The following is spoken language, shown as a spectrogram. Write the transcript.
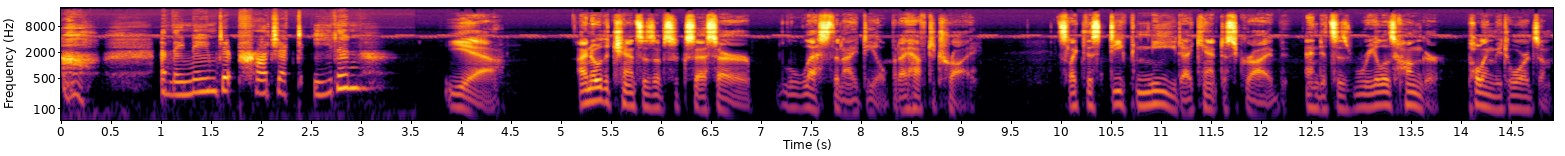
Oh, and they named it Project Eden? Yeah. I know the chances of success are less than ideal, but I have to try. It's like this deep need I can't describe, and it's as real as hunger, pulling me towards him.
